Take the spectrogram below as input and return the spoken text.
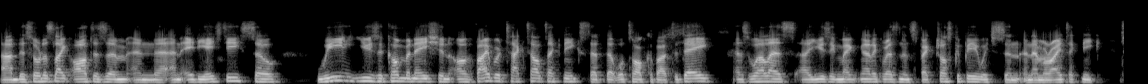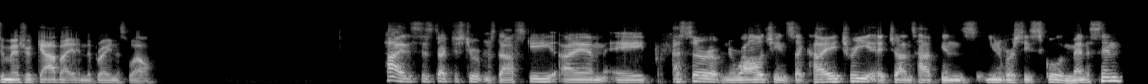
um, disorders like autism and, uh, and ADHD. So we use a combination of vibrotactile techniques that, that we'll talk about today, as well as uh, using magnetic resonance spectroscopy, which is an, an MRI technique, to measure GABA in the brain as well. Hi, this is Dr. Stewart Mostofsky. I am a professor of neurology and psychiatry at Johns Hopkins University School of Medicine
